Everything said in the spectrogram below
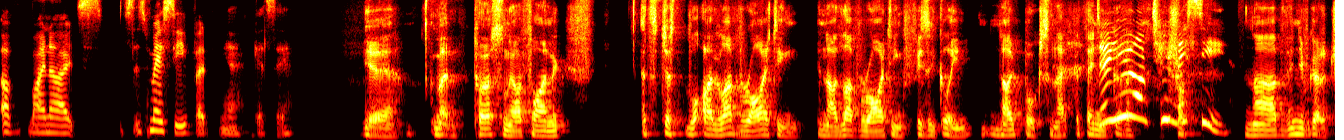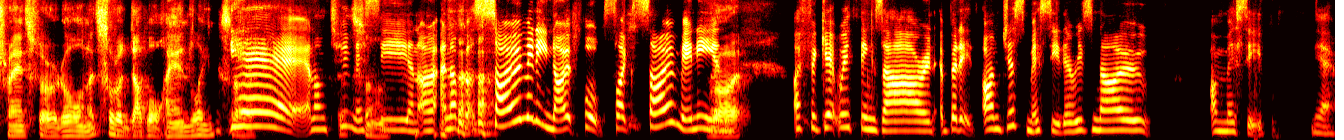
of my notes. It's, it's messy, but yeah, gets there. Yeah, but personally, I find it's just I love writing, and I love writing physically, notebooks and that. But then Do you've you? got I'm too try- messy. to, no, but then you've got to transfer it all, and it's sort of double handling. So, yeah, and I'm too um, messy, and I and I've got so many notebooks, like so many, and. I forget where things are, and but it, I'm just messy. There is no, I'm messy. Yeah,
